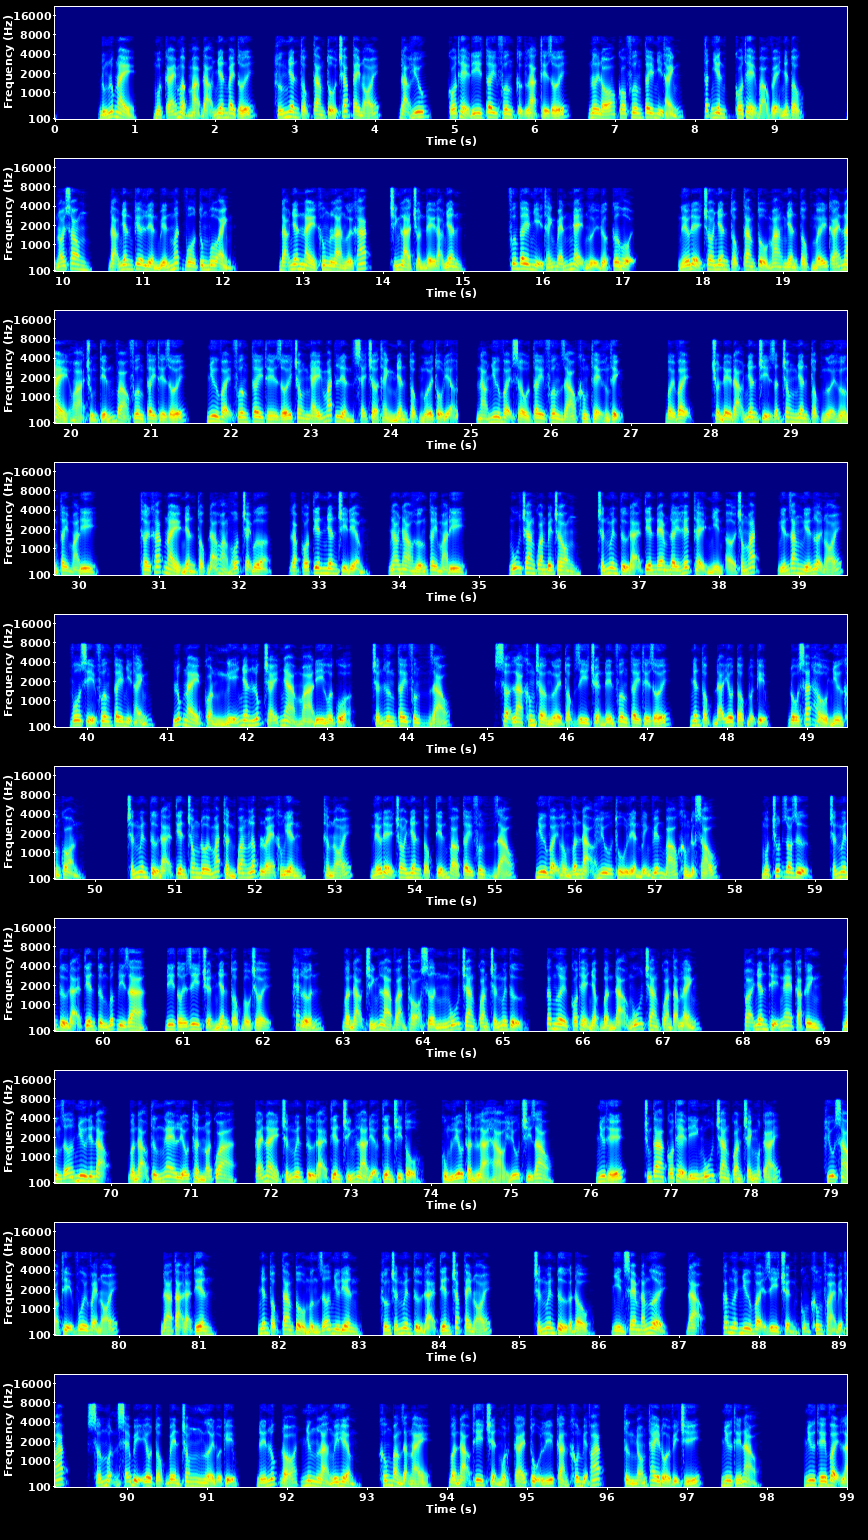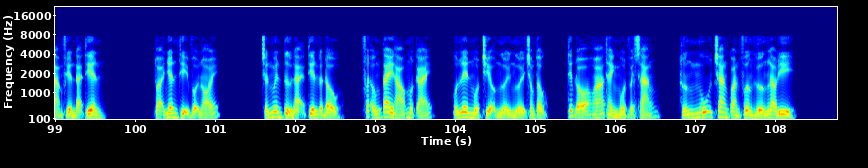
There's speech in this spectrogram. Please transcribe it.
đúng lúc này, một cái mập mạp đạo nhân bay tới, hướng nhân tộc tam tổ chắp tay nói, đạo hữu, có thể đi tây phương cực lạc thế giới, nơi đó có phương tây nhị thánh, tất nhiên có thể bảo vệ nhân tộc. Nói xong, đạo nhân kia liền biến mất vô tung vô ảnh. Đạo nhân này không là người khác, chính là chuẩn đề đạo nhân. Phương tây nhị thánh bén nhạy người được cơ hội. Nếu để cho nhân tộc tam tổ mang nhân tộc mấy cái này hỏa trùng tiến vào phương tây thế giới như vậy phương tây thế giới trong nháy mắt liền sẽ trở thành nhân tộc mới tổ địa, nào như vậy sầu tây phương giáo không thể hưng thịnh. Bởi vậy, chuẩn đề đạo nhân chỉ dẫn trong nhân tộc người hướng tây mà đi. Thời khắc này nhân tộc đã hoảng hốt chạy bừa, gặp có tiên nhân chỉ điểm, nhao nhao hướng tây mà đi. Ngũ trang quan bên trong, trấn nguyên tử đại tiên đem đây hết thể nhìn ở trong mắt, nghiến răng nghiến lợi nói, vô sỉ phương tây nhị thánh, lúc này còn nghĩ nhân lúc cháy nhà mà đi hôi của trấn hưng tây phương giáo. Sợ là không chờ người tộc di chuyển đến phương tây thế giới, nhân tộc đã yêu tộc đội kịp, đồ sát hầu như không còn trấn nguyên tử đại tiên trong đôi mắt thần quang lấp lóe không yên, thầm nói, nếu để cho nhân tộc tiến vào tây phương giáo, như vậy hồng vân đạo hưu thủ liền vĩnh viễn báo không được sáu. Một chút do dự, trấn nguyên tử đại tiên từng bước đi ra, đi tới di chuyển nhân tộc bầu trời, hét lớn bần đạo chính là vạn thọ sơn ngũ trang quan trấn nguyên tử, các ngươi có thể nhập bần đạo ngũ trang quan tạm lánh. Toại nhân thị nghe cả kinh, mừng rỡ như điên đạo bần đạo từng nghe liêu thần nói qua, cái này trấn nguyên tử đại tiên chính là địa tiên tri tổ, cùng liêu thần là hảo hữu trí giao. Như thế, chúng ta có thể đi ngũ trang quan tránh một cái. Hữu xảo thị vui vẻ nói đa tạ đại tiên. Nhân tộc tam tổ mừng rỡ như điên, hướng trấn nguyên tử đại tiên chắp tay nói. Trấn nguyên tử gật đầu, nhìn xem đám người, đạo, các ngươi như vậy di chuyển cũng không phải biện pháp, sớm muộn sẽ bị yêu tộc bên trong người đội kịp, đến lúc đó nhưng là nguy hiểm, không bằng dạng này, bần đạo thi triển một cái tụ lý càn khôn biện pháp, từng nhóm thay đổi vị trí, như thế nào? Như thế vậy làm phiền đại tiên. Tọa nhân thị vội nói. Trấn nguyên tử đại tiên gật đầu, phất ống tay háo một cái, cuốn lên một triệu người người trong tộc, tiếp đó hóa thành một vệt sáng, hướng ngũ trang quan phương hướng lao đi.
